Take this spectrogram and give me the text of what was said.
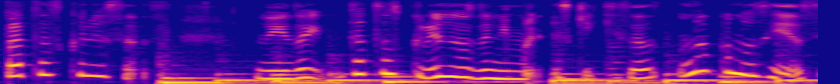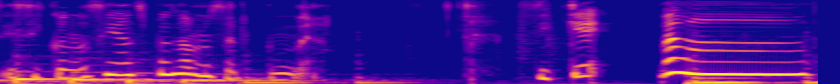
Patas Curiosas, donde doy datos curiosos de animales que quizás no conocías y si conocías pues vamos a recordar. Así que, ¡vamos!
